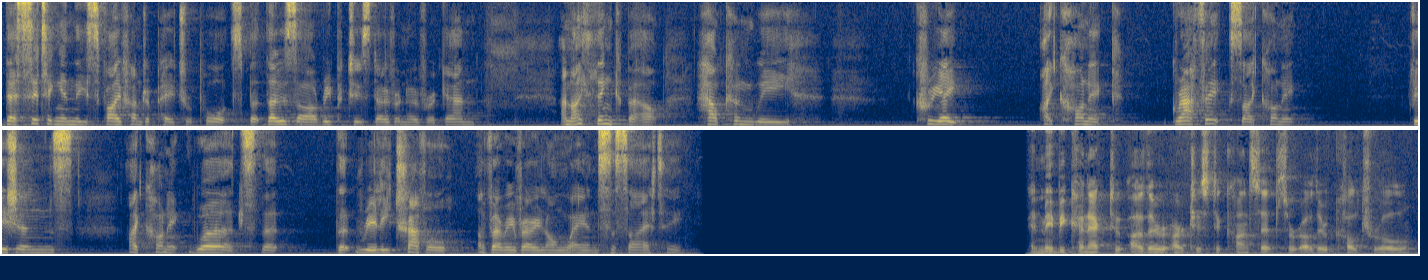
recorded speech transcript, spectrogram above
They're sitting in these 500 page reports, but those are reproduced over and over again. And I think about how can we create iconic graphics, iconic visions, iconic words that, that really travel a very, very long way in society. And maybe connect to other artistic concepts or other cultural,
